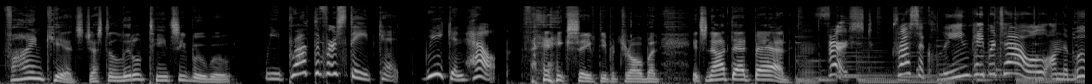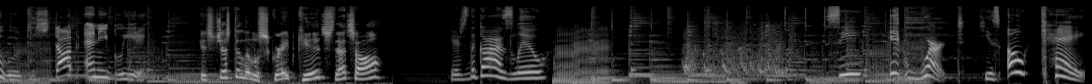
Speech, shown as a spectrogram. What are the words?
Fine, kids. Just a little teensy boo boo. We brought the first aid kit. We can help. Thanks, Safety Patrol, but it's not that bad. First, press a clean paper towel on the boo-boo to stop any bleeding. It's just a little scrape, kids. That's all. Here's the gauze, Lou. See? It worked. He's okay.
